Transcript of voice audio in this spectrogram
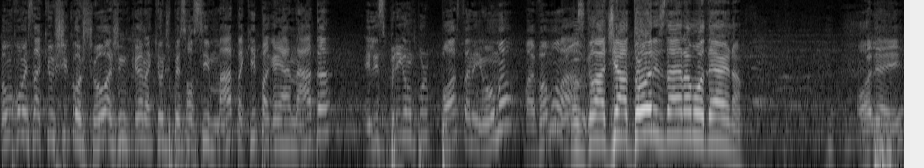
vamos começar aqui o Chico Show, a gincana aqui onde o pessoal se mata aqui pra ganhar nada. Eles brigam por bosta nenhuma, mas vamos lá. Os gladiadores da era moderna. Olha aí.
